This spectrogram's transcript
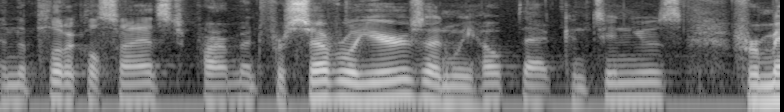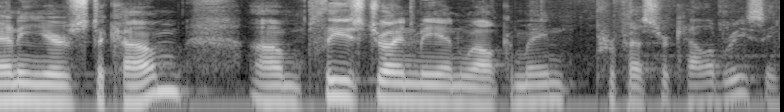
in the political science department for several years, and we hope that continues for many years to come. Um, please join me in welcoming Professor Calabresi.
